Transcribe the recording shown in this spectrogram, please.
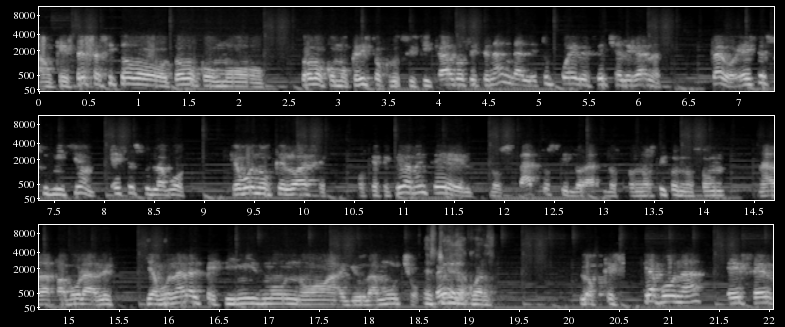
aunque estés así todo, todo como, todo como Cristo crucificado, te dicen, ándale, tú puedes, échale ganas. Claro, esa es su misión, esa es su labor. Qué bueno que lo hace, porque efectivamente los datos y los pronósticos no son nada favorables y abonar al pesimismo no ayuda mucho. Estoy de acuerdo. Lo que sí abona es ser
